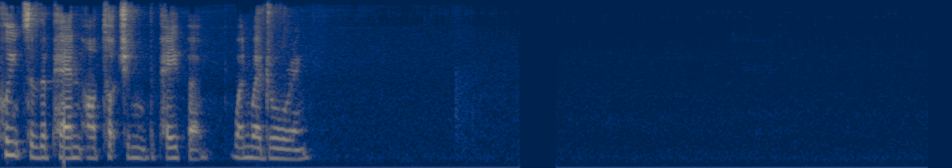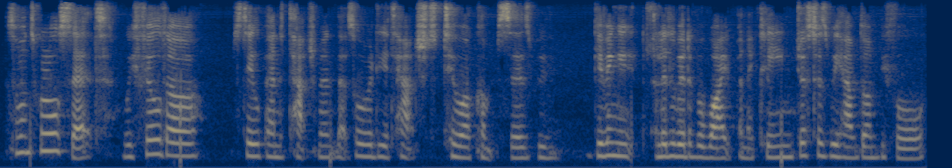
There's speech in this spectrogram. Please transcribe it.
points of the pen are touching the paper when we're drawing. So once we're all set, we filled our steel pen attachment that's already attached to our compasses. We're giving it a little bit of a wipe and a clean, just as we have done before.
